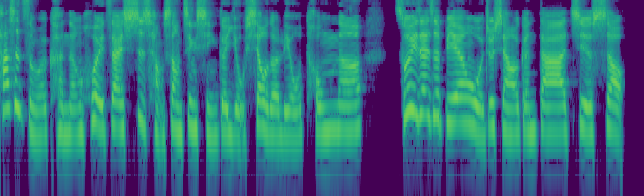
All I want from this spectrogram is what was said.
它是怎么可能会在市场上进行一个有效的流通呢？所以在这边，我就想要跟大家介绍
